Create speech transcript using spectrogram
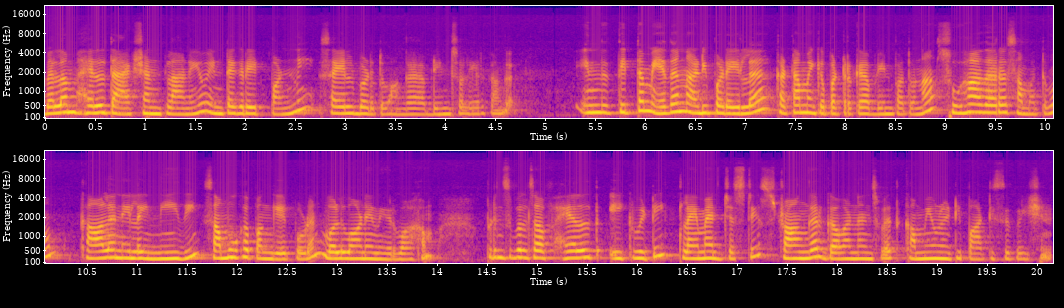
பெலம் ஹெல்த் ஆக்ஷன் பிளானையும் இன்டெகிரேட் பண்ணி செயல்படுத்துவாங்க அப்படின்னு சொல்லியிருக்காங்க. இந்த திட்டம் எதன் அடிப்படையில் கட்டமைக்கப்பட்டிருக்கு அப்படின்னு பார்த்தோன்னா சுகாதார சமத்துவம் காலநிலை நீதி சமூக பங்கேற்புடன் வலுவான நிர்வாகம் principles of health equity climate justice stronger governance with community participation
